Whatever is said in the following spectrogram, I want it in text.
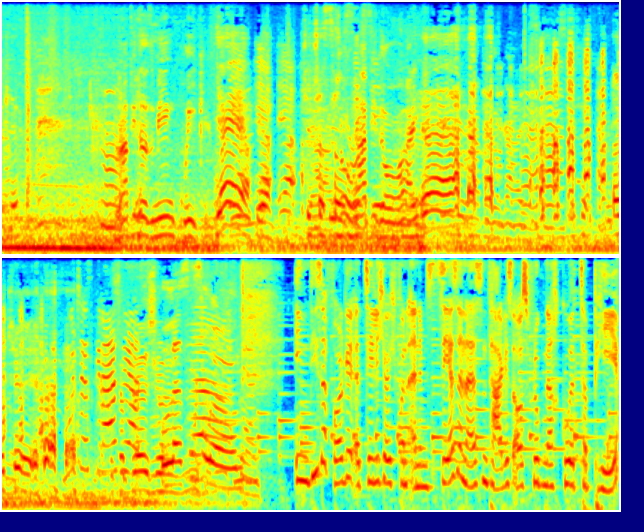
Okay. Rápido mean quick. Ja, ja, ja. ja. She just So rápido. I Yeah. rápido, guys. Okay. Muchas It's a pleasure. Lessons learned. In dieser Folge erzähle ich euch von einem sehr, sehr nicen Tagesausflug nach Guatapé.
